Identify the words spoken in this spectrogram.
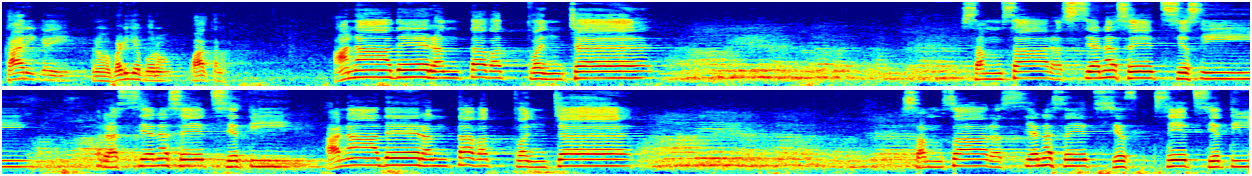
காரிக்கை. நம்ம படிக்க போகிறோம் பார்க்கலாம். அநாதேரந்தவத்வஞ்ச संसारस्य न सेत्स्यसि रस्य न सेत्स्यति अनादेरन्तवत्वञ्च संसारस्य न सेत्स्यति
